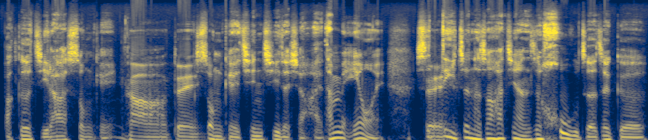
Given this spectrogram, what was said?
把哥吉拉送给啊，对，送给亲戚的小孩，他没有哎，是地震的时候，他竟然是护着这个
